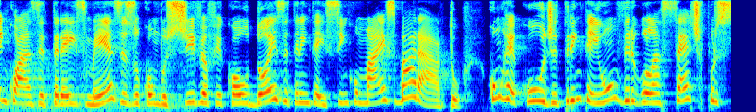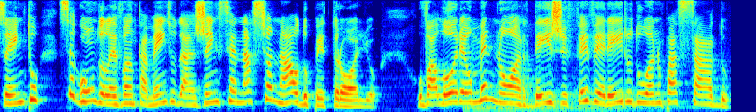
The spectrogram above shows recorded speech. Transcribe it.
Em quase três meses, o combustível ficou 2,35 mais barato, com recuo de 31,7%, segundo o levantamento da Agência Nacional do Petróleo. O valor é o menor desde fevereiro do ano passado,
